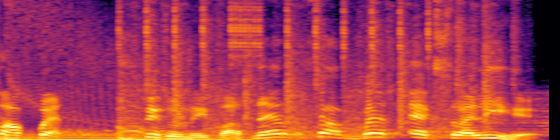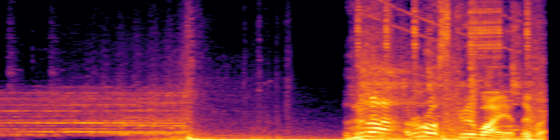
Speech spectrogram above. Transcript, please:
Фавбет. Титульний партнер Фавбет Екстра Ліги. Гра розкриває тебе.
